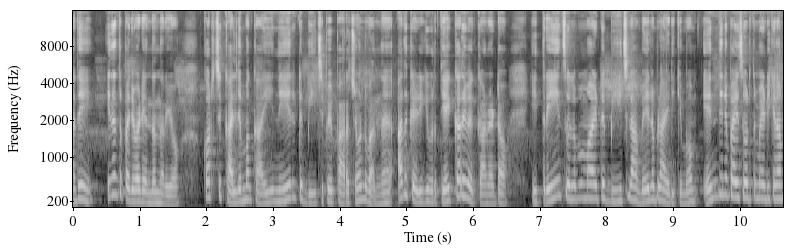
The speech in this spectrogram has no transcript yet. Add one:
അതെ ഇന്നത്തെ പരിപാടി എന്തെന്നറിയോ? കുറച്ച് കല്ലുമ്മക്കായി നേരിട്ട് ബീച്ചിൽ പോയി പറിച്ചുകൊണ്ട് വന്ന് അത് കഴുകി വൃത്തിയായി കറി വെക്കാണ് കേട്ടോ. ഇത്രയും സുലഭമായിട്ട് ബീച്ചിൽ അവൈലബിൾ ആയിരിക്കുമ്പം എന്തിന് പൈസ കൊടുത്ത് മേടിക്കണം?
